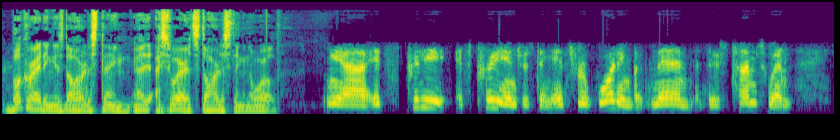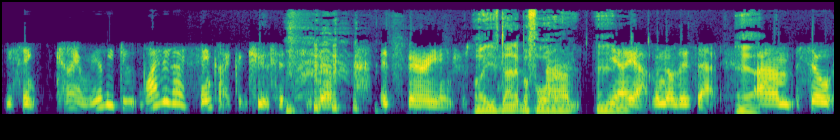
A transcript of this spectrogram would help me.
book writing is the hardest thing. I, I swear, it's the hardest thing in the world. Yeah, it's pretty. It's pretty interesting. It's rewarding, but man, there's times when you think, "Can I really do? Why did I think I could do this?" You know, it's very interesting. Well, you've done it before. Um, yeah, yeah. Well, no, there's that. Yeah. Um, so,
